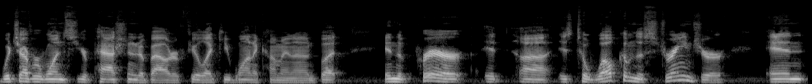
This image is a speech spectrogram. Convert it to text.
whichever ones you're passionate about or feel like you want to comment on. But in the prayer, it uh, is to welcome the stranger, and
